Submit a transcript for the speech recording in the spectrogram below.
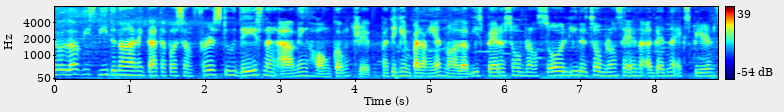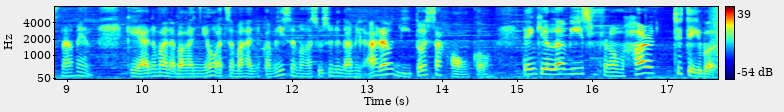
So lovies, dito na nga nagtatapos ang first two days ng aming Hong Kong trip. Patigim pa lang yan mga lovies pero sobrang solid at sobrang saya na agad na experience namin. Kaya naman abangan nyo at samahan nyo kami sa mga susunod naming araw dito sa Hong Kong. Thank you lovies from heart to table.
